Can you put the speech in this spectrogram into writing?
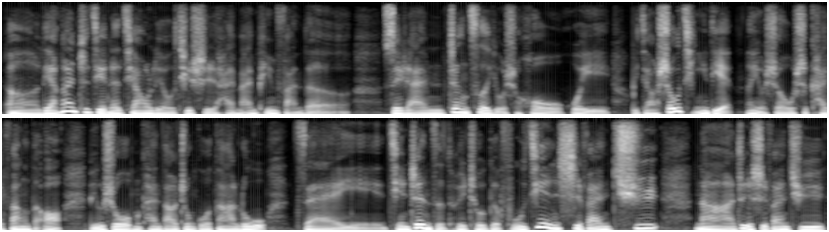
呃，两岸之间的交流其实还蛮频繁的，虽然政策有时候会比较收紧一点，那有时候是开放的哦。比如说，我们看到中国大陆在前阵子推出一个福建示范区，那这个示范区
